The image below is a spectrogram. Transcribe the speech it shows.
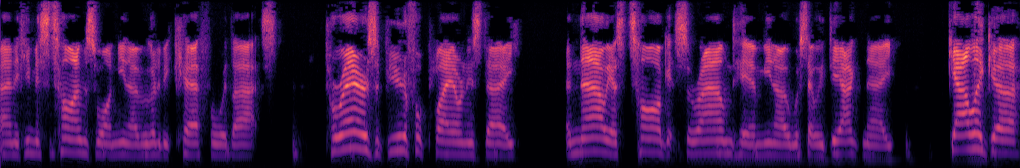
And if he miss times one, you know, we've got to be careful with that. Pereira's a beautiful player on his day. And now he has targets around him, you know, we'll say with Diagne. Gallagher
